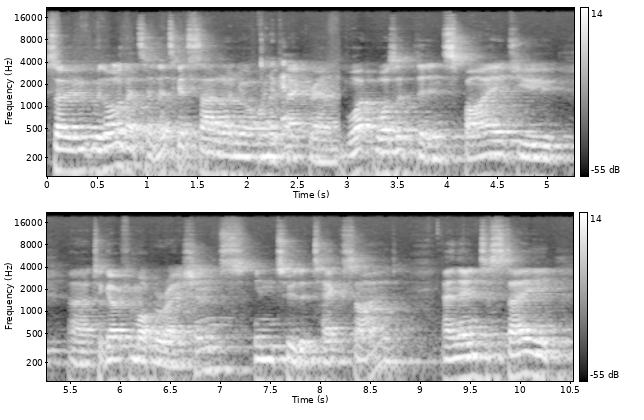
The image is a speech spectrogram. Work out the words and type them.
So with all of that said, let's get started on your, on okay. your background. What was it that inspired you uh, to go from operations into the tech side and then to stay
